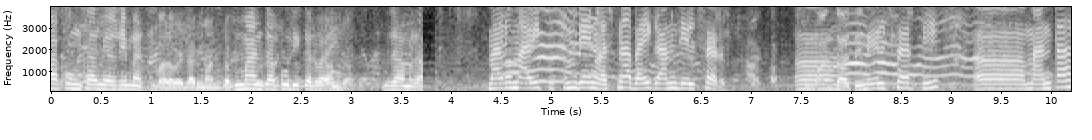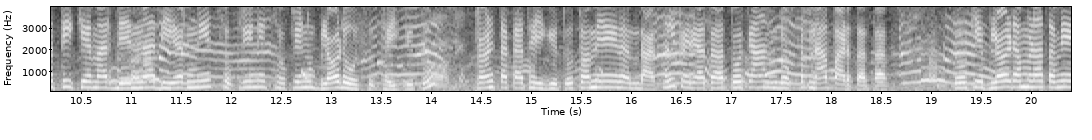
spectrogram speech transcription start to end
માં કુંખાર મેલરીમાંથી બરાબર એટલે માનતા. માનતા પૂરી કરવા રામ રામ. મારું માવી કુસુમબેન વસનાભાઈ ગામ દેલસર. દેલસરથી. માનતા હતી કે મારા બેનના દિયરની છોકરીની છોકરીનું બ્લડ ઓછું થઈ ગયું હતું. ત્રણ ટકા થઈ ગયું હતું. તો અમે દાખલ કર્યા હતા તો ત્યાં ડૉક્ટર ના પાડતા હતા. તો કે બ્લડ હમણાં તમે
